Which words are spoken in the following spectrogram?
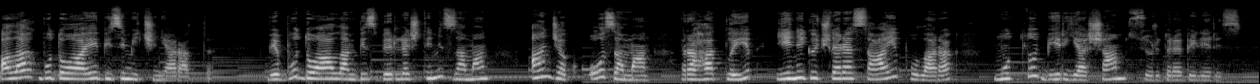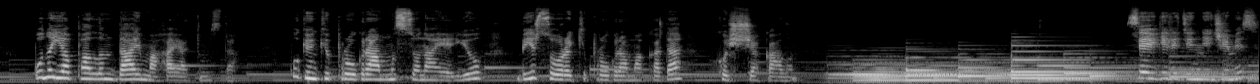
Allah bu doğayı bizim için yarattı ve bu doğayla biz birleştiğimiz zaman ancak o zaman rahatlayıp yeni güçlere sahip olarak mutlu bir yaşam sürdürebiliriz. Bunu yapalım daima hayatımızda. Bugünkü programımız sona eriyor. Bir sonraki programa kadar hoşça kalın. Sevgili dinleyicimiz,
